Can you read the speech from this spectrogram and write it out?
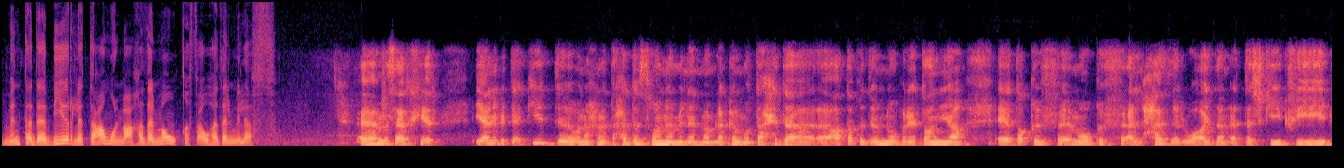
من تدابير للتعامل مع هذا الموقف أو هذا الملف؟ مساء الخير يعني بالتأكيد ونحن نتحدث هنا من المملكة المتحدة أعتقد أنه بريطانيا تقف موقف الحذر وأيضا التشكيك في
